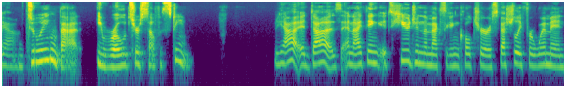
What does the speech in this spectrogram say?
yeah. doing that erodes your self esteem. Yeah, it does. And I think it's huge in the Mexican culture, especially for women,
